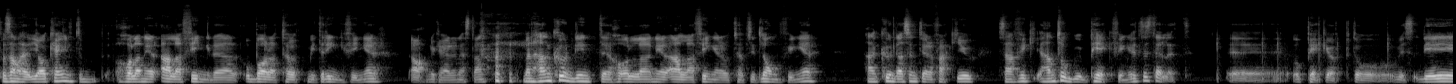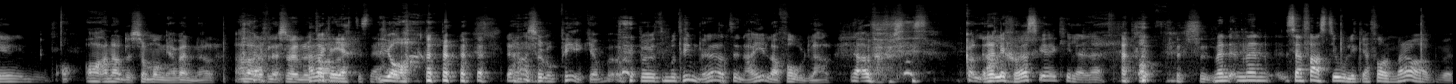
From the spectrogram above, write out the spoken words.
på samma sätt, jag kan ju inte hålla ner alla fingrar och bara ta upp mitt ringfinger. Ja, nu kan jag det nästan. Men han kunde inte hålla ner alla fingrar och ta upp sitt långfinger. Han kunde alltså inte göra fuck you. Så han, fick, han tog pekfingret istället. Eh, och peka upp då. Det är, och han hade så många vänner. Han hade flest vänner Han verkar jättesnäll. Ja. det är han som går och pekar upp mot himlen hela tiden. Han gillar fåglar. ja, precis. Kolla! Religiös kille det där. Ja, precis. Men, men sen fanns det ju olika former av...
